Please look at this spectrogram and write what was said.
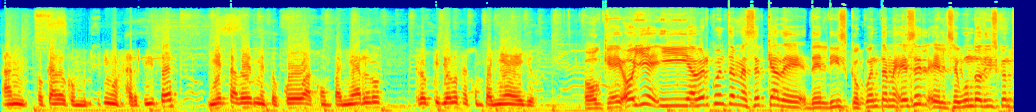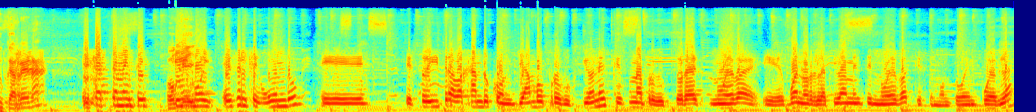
han tocado con muchísimos artistas. Y esta vez me tocó acompañarlos. Creo que yo los acompañé a ellos. Ok, oye, y a ver, cuéntame acerca de- del disco, cuéntame, ¿es el, el segundo disco en tu carrera? Exactamente, Ok. sí, muy- es el segundo. Eh, estoy trabajando con Jambo Producciones, que es una productora nueva, eh, bueno, relativamente nueva, que se montó en Puebla.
